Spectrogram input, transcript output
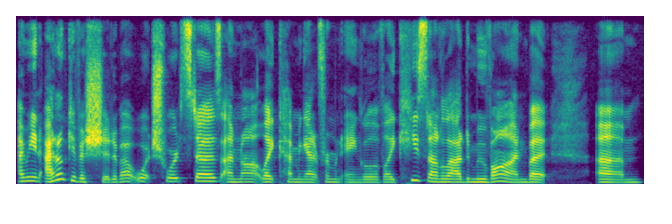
I mean, I don't give a shit about what Schwartz does. I'm not like coming at it from an angle of like he's not allowed to move on, but um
